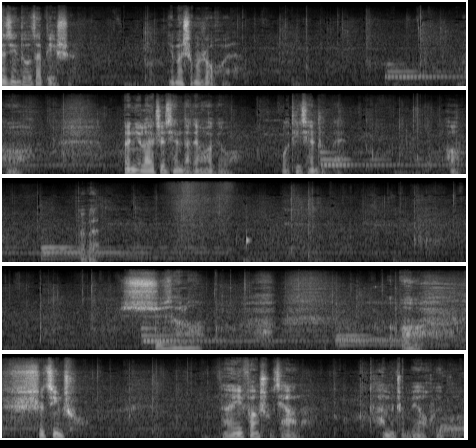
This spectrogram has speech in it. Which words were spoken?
最近都在 B 市。你们什么时候回来？哦，那你来之前打电话给我，我提前准备。好，拜拜。徐家龙。哦，是静楚。南艺放暑假了，他们准备要回国。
